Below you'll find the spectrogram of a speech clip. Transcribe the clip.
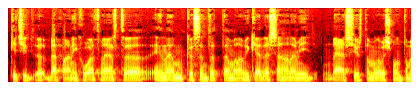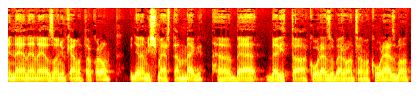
kicsit bepánik volt, mert én nem köszöntöttem valami kedvesen, hanem így elsírtam magam, és mondtam, hogy ne, ne, ne, az anyukámat akarom. Ugye nem ismertem meg, be, bevitt a kórházba, berohant velem a kórházba,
